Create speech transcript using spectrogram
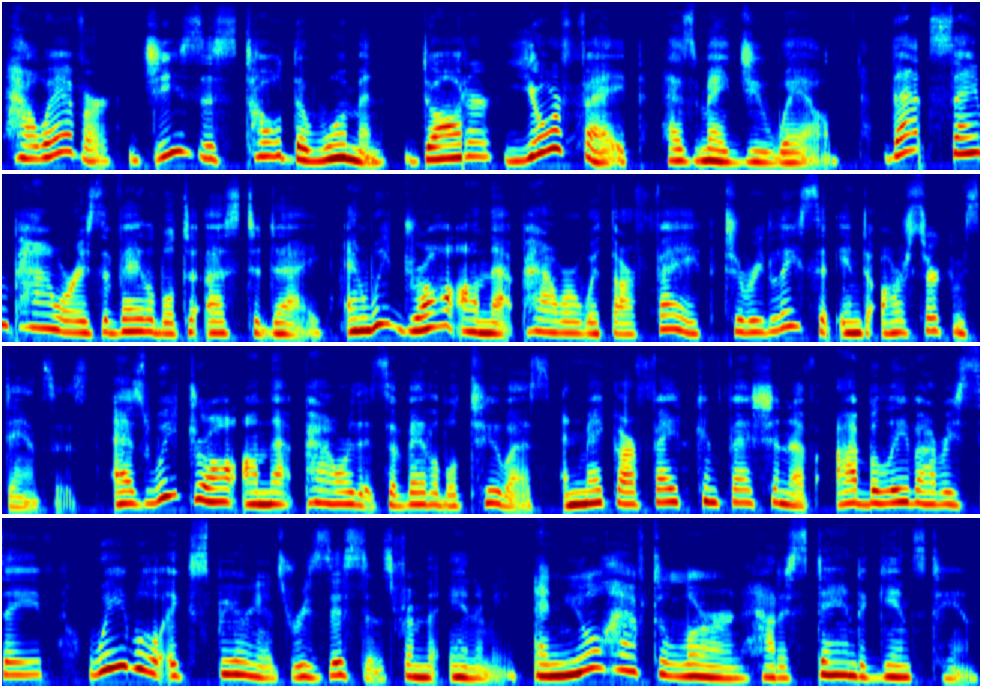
However, Jesus told the woman, Daughter, your faith has made you well. That same power is available to us today, and we draw on that power with our faith to release it into our circumstances. As we draw on that power that's available to us and make our faith confession of, I believe I receive, we will experience resistance from the enemy, and you'll have to learn how to stand against him.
